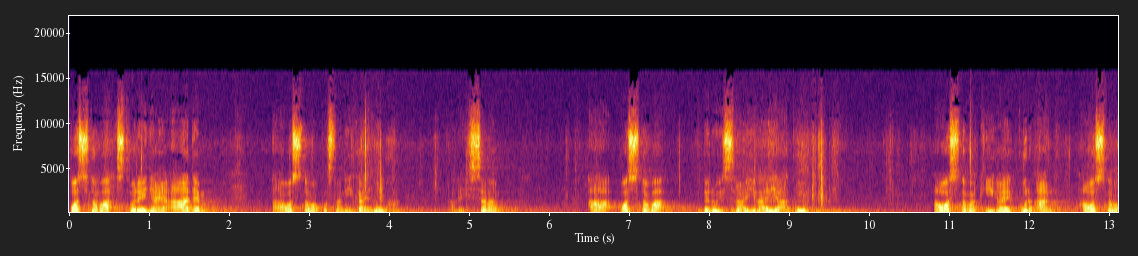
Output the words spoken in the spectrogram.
Osnova stvorenja je Adem, a osnova poslanika je Nuh, alaihissalam. A osnova Beno Israila je Jakub. A osnova knjiga je Kur'an, a osnova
